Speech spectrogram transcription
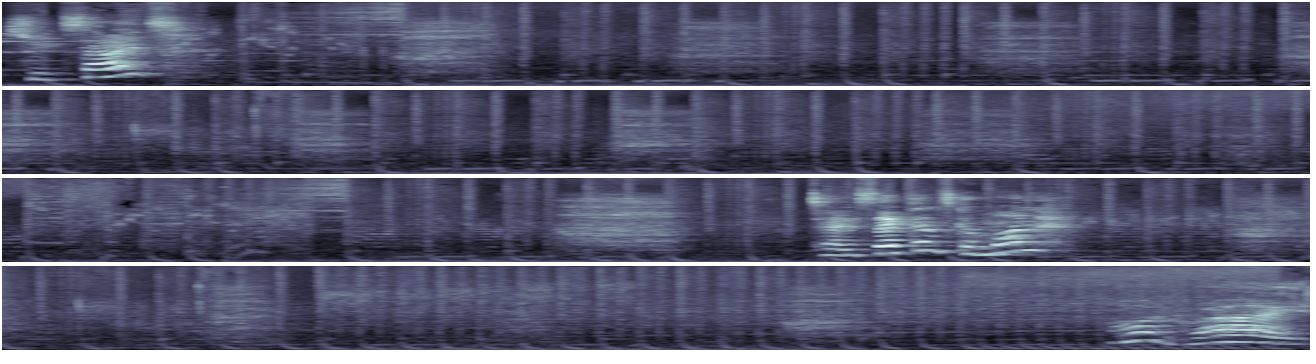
Sweet sides. Ten seconds, come on. All right,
